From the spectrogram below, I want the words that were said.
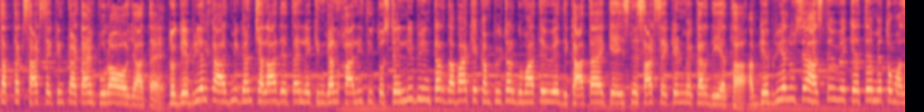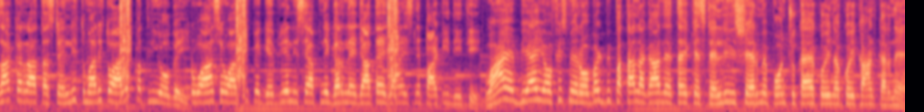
تب تک ساٹھ سیکنڈ کا ٹائم پورا ہو جاتا ہے۔ تو گیبریل کا آدمی گن چلا دیتا ہے، لیکن گن خالی تھی۔ تو سٹینلی بھی انٹر دبا کے کمپیوٹر گھماتے ہوئے دکھاتا ہے کہ اس نے ساٹھ سیکنڈ میں کر دیا تھا۔ اب گیبریل اسے ہنستے ہوئے کہتے ہیں، میں تو مزاق کر رہا تھا، سٹینلی تمہاری تو حالت پتلی ہو گئی۔ وہاں سے واپسی پہ گیبریل اسے اپنے گھر لے جاتا ہے جہاں اس نے پارٹی دی تھی۔ وہاں ایف بی آئی آفس میں روبرٹ بھی پتا لگا لیتا ہے کہ سٹینلی اس شہر میں پہنچ چکا ہے، کوئی نہ کوئی کانڈ کرنے۔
